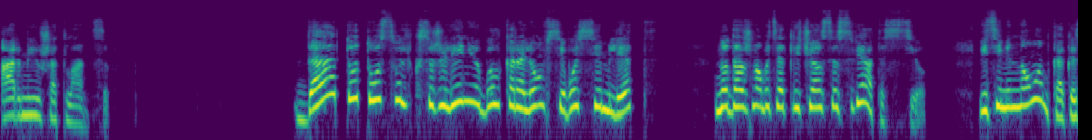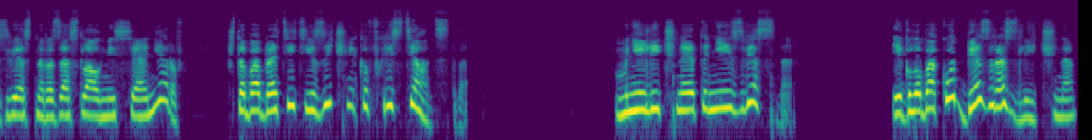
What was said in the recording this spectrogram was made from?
армию шотландцев. Да, тот Освальд, к сожалению, был королем всего семь лет, но, должно быть, отличался святостью, ведь именно он, как известно, разослал миссионеров, чтобы обратить язычников в христианство. Мне лично это неизвестно и глубоко безразлично.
